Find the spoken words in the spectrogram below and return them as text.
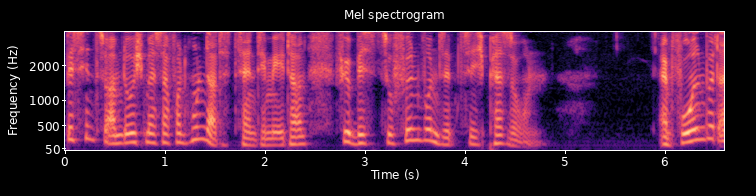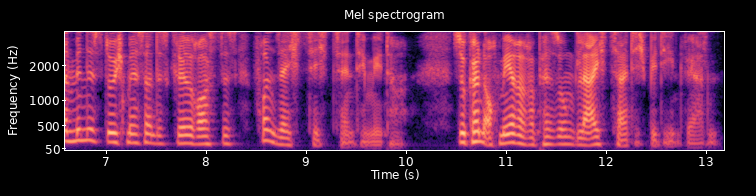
bis hin zu einem Durchmesser von 100 cm für bis zu 75 Personen. Empfohlen wird ein Mindestdurchmesser des Grillrostes von 60 cm. So können auch mehrere Personen gleichzeitig bedient werden.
